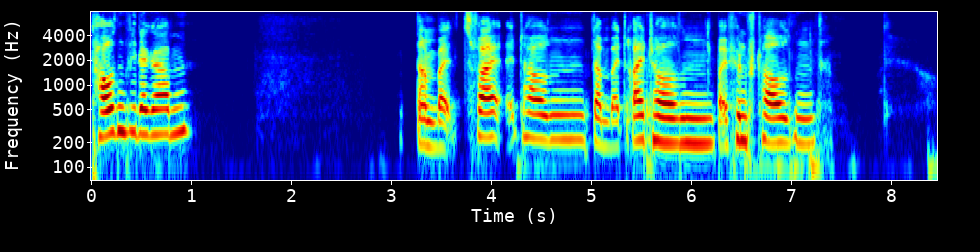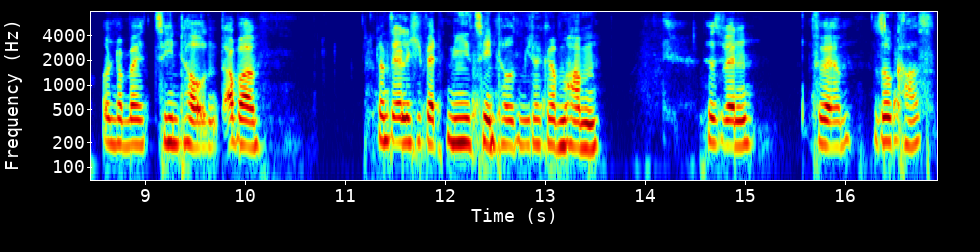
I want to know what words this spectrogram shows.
1000 Wiedergaben dann bei 2000, dann bei 3000, bei 5000 und dann bei 10.000. Aber ganz ehrlich, ich werde nie 10.000 Wiedergaben haben. Das wäre wär so krass.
